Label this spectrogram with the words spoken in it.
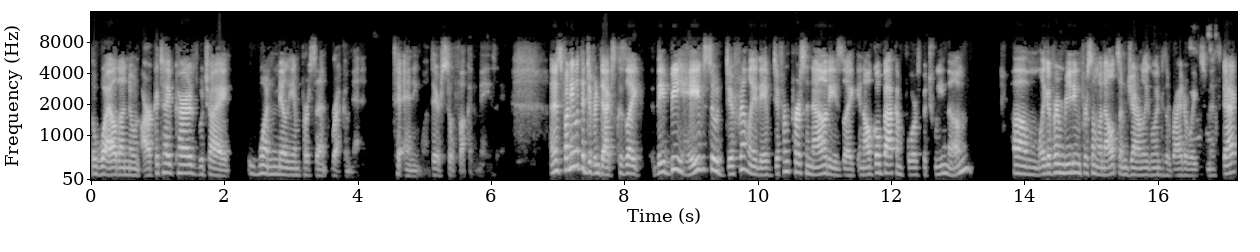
the Wild Unknown archetype cards, which I one million percent recommend to anyone. They're so fucking amazing. And it's funny with the different decks because like they behave so differently. They have different personalities. Like, and I'll go back and forth between them. Um, like if I'm reading for someone else, I'm generally going to the Rider Waite Smith deck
